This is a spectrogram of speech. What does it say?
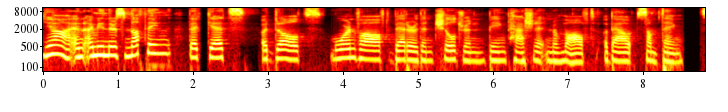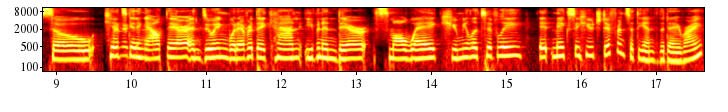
Yeah, and I mean, there's nothing that gets adults more involved better than children being passionate and involved about something. So kids getting out there and doing whatever they can, even in their small way, cumulatively, it makes a huge difference at the end of the day, right?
